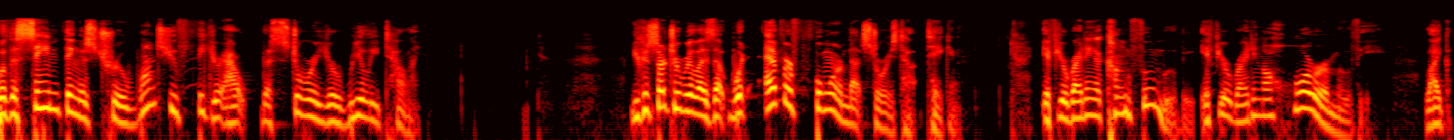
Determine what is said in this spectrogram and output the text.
Well, the same thing is true once you figure out the story you're really telling. You can start to realize that whatever form that story's t- taking, if you're writing a kung fu movie, if you're writing a horror movie, like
